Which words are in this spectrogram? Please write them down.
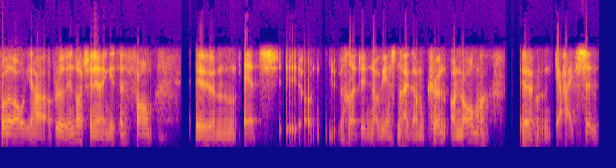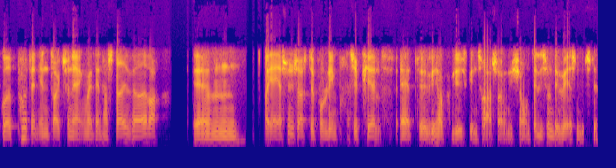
Både og. Jeg har oplevet indoktrinering i den form, øh, at øh, hvad hedder det, når vi har snakket om køn og normer, Øhm, jeg har ikke selv gået på den indoktrinering, men den har stadig været der. Øh, og ja, jeg synes også, det er et problem principielt, at øh, vi har politiske interesseorganisationer. Det er ligesom det væsentligste.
